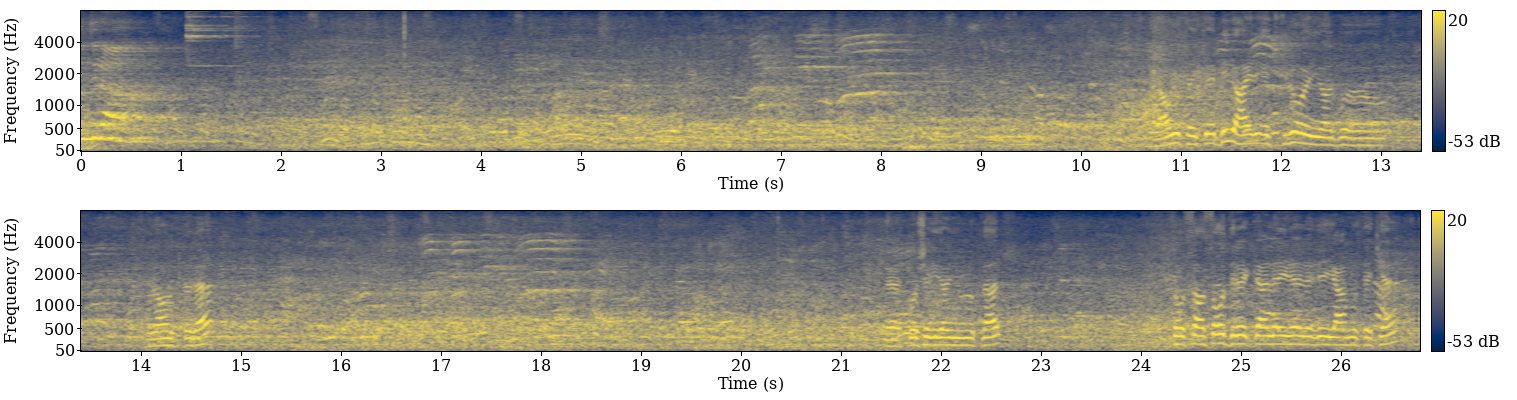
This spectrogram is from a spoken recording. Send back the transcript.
İkinci round. Yağmur Teke bir hayli etkili oynuyor bu, roundlara. Evet, boşa giden yumruklar. Sol sağ sol direklerle ilerledi Yağmur Teke.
